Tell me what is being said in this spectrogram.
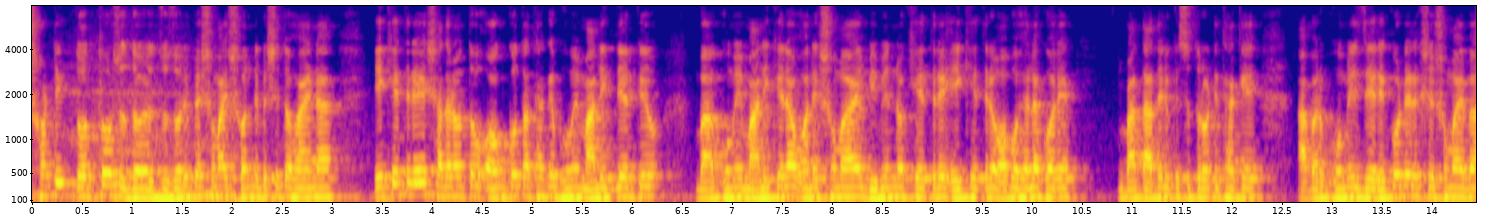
সঠিক তথ্য জরিপের সময় সন্নিবেশিত হয় না, এক্ষেত্রে সাধারণত অজ্ঞতা থাকে ভূমি মালিকদেরকেও বা ভূমি মালিকেরাও অনেক সময় বিভিন্ন ক্ষেত্রে এই ক্ষেত্রে অবহেলা করে বা তাদের কিছু ত্রুটি থাকে। আবার ভূমি যে রেকর্ডের সে সময় বা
